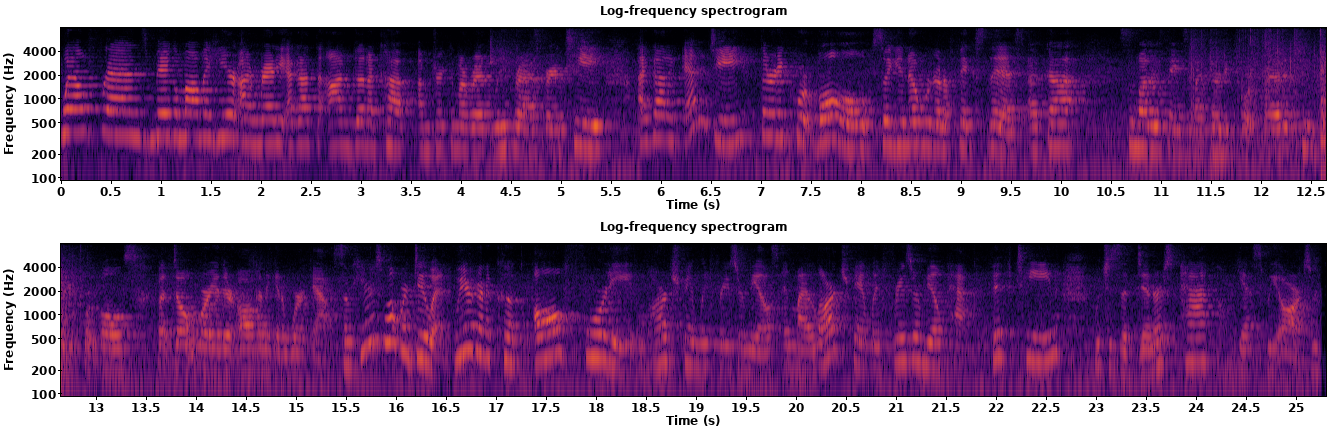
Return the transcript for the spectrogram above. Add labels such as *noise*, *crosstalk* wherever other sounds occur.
Well, friends, Mega Mama here. I'm ready. I got the I'm Gonna cup. I'm drinking my red leaf raspberry tea. I got an empty 30 quart bowl, so you know we're gonna fix this. I've got some other things in my 30 quart, my other two 30 quart bowls, but don't worry, they're all gonna get a workout. So here's what we're doing. We are gonna cook all 40 large family freezer meals in my large family freezer meal pack 15, which is a dinner's pack. Oh yes, we are. So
